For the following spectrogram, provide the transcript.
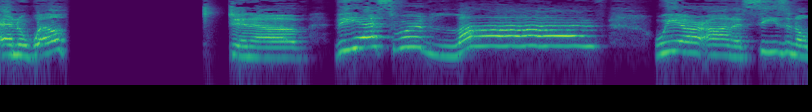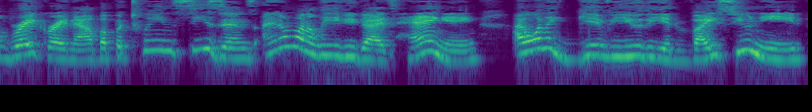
and welcome of the S Word Live. We are on a seasonal break right now, but between seasons, I don't want to leave you guys hanging. I want to give you the advice you need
